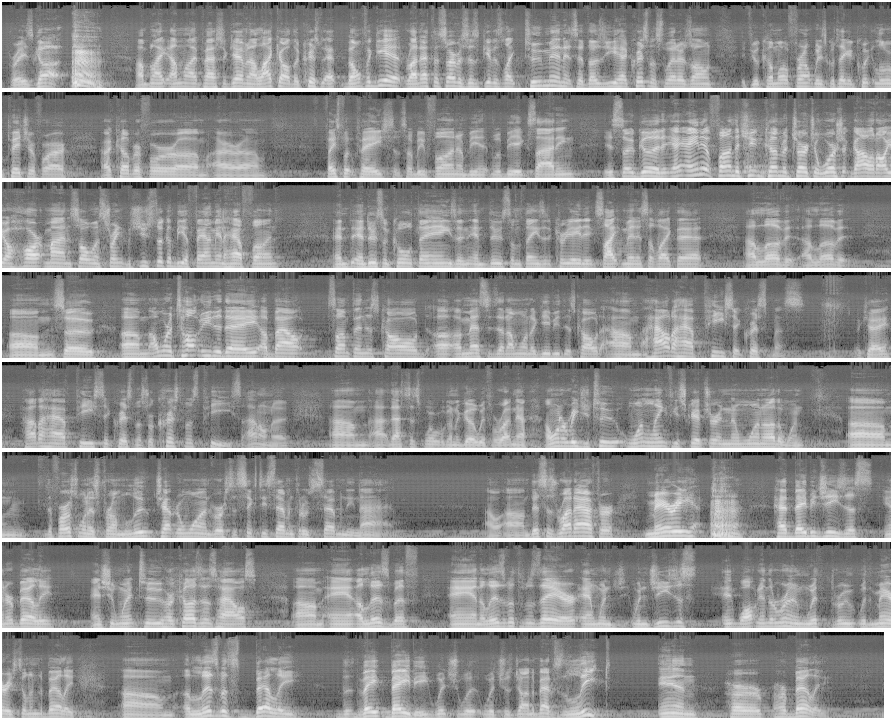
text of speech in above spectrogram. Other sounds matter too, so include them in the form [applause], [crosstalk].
Praise God. [clears throat] I'm like, I'm like Pastor Kevin. I like all the Christmas. Don't forget, right after service, just give us like two minutes. If those of you had Christmas sweaters on, if you'll come up front, we're just to take a quick little picture for our, our cover for um, our um, Facebook page. So, so, it'll be fun. It'll be, it'll be exciting. It's so good. Ain't it fun that you can come to church and worship God with all your heart, mind, soul, and strength, but you still can be a family and have fun and, and do some cool things and, and do some things that create excitement and stuff like that? I love it. I love it. Um, so um, I want to talk to you today about something that's called uh, a message that I want to give you that's called um, How to Have Peace at Christmas. Okay? How to Have Peace at Christmas or Christmas Peace. I don't know. Um, I, that's just where we're going to go with for right now. I want to read you two, one lengthy scripture and then one other one. Um, the first one is from Luke chapter 1, verses 67 through 79. Um, this is right after Mary [clears throat] had baby Jesus in her belly, and she went to her cousin's house, um, and Elizabeth, and Elizabeth was there. And when, when Jesus walked in the room with, through, with Mary still in the belly, um, Elizabeth's belly, the baby, which was, which was John the Baptist, leaped in her, her belly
